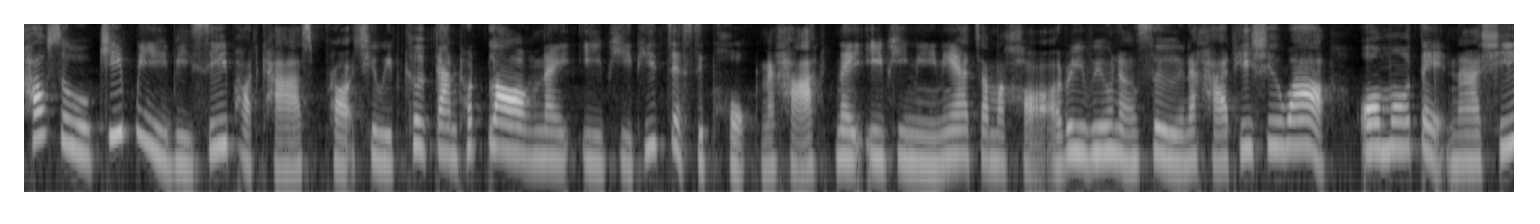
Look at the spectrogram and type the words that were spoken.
เข้าสู่คิมีบีซี่พอดแคสต์เพราะชีวิตคือการทดลองใน EP ที่ 76 นะคะ ใน EP นี้เนี่ยจะมาขอรีวิวหนังสือนะคะ ที่ชื่อว่า Omotenashi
